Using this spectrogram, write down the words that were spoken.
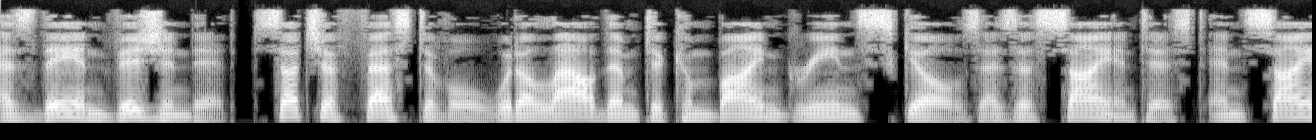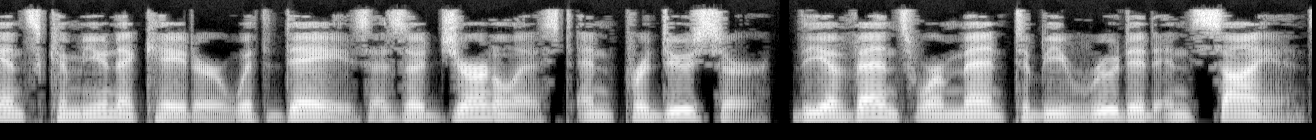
As they envisioned it, such a festival would allow them to combine Greene's skills as a scientist and science communicator with Day's as a journalist and producer. The events were meant to be rooted in science,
